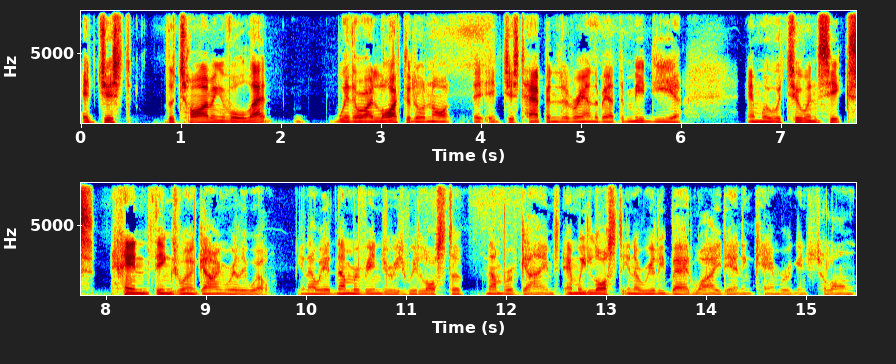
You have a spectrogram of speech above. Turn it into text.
it just the timing of all that, whether I liked it or not, it, it just happened around about the mid year, and we were two and six, and things weren't going really well. You know, we had a number of injuries. We lost a number of games, and we lost in a really bad way down in Canberra against Geelong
